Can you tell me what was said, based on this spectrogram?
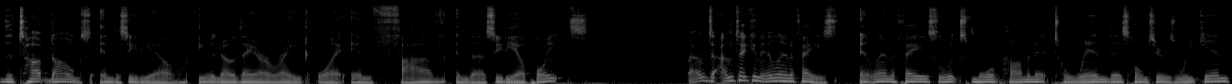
the top dogs in the CDL, even though they are ranked what in five in the CDL points. But I'm, t- I'm taking Atlanta FaZe. Atlanta FaZe looks more prominent to win this home series weekend.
